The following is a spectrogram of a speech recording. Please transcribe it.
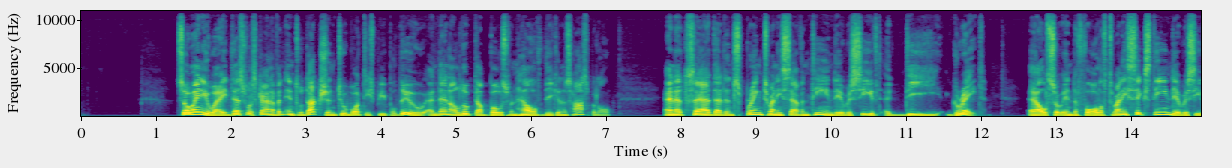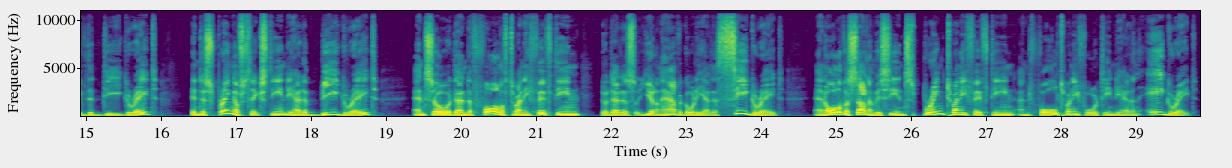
So, anyway, this was kind of an introduction to what these people do. And then I looked up Bozeman Health Deaconess Hospital, and it said that in spring 2017, they received a D grade. Also, in the fall of 2016, they received a D grade. In the spring of 16, they had a B grade. And so then the fall of 2015, so that is a year and a half ago, they had a C grade. And all of a sudden, we see in spring 2015 and fall 2014, they had an A grade.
